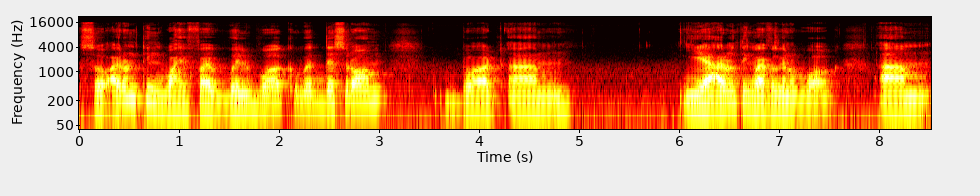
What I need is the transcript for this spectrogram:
So I don't think Wi-Fi will work with this ROM but um, yeah i don't think wi-fi is gonna work. Um,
